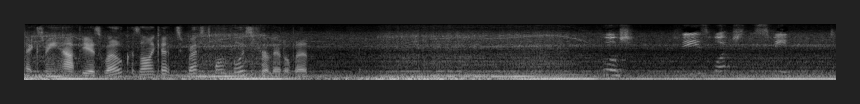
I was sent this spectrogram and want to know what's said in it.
Makes me happy as well, because I get to rest my voice for a little bit. Caution. Please watch the speed limit.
